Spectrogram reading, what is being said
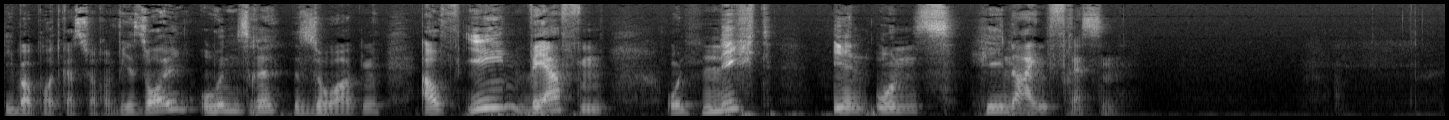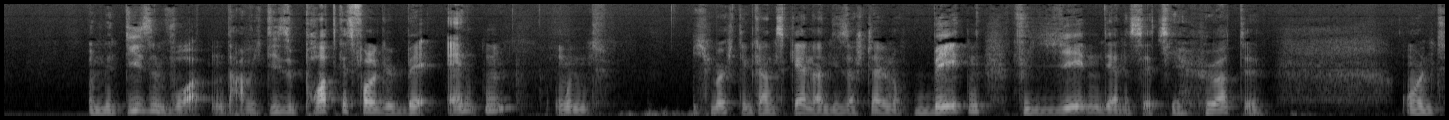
Lieber Podcast-Hörer, wir sollen unsere Sorgen auf ihn werfen und nicht in uns hineinfressen. Und mit diesen Worten darf ich diese Podcast-Folge beenden und ich möchte ganz gerne an dieser Stelle noch beten für jeden, der das jetzt hier hörte. Und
